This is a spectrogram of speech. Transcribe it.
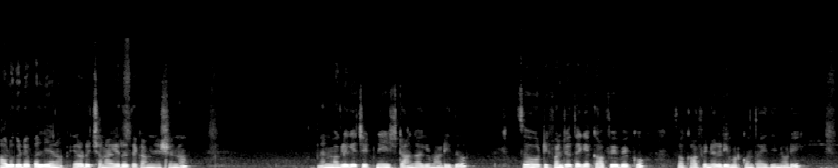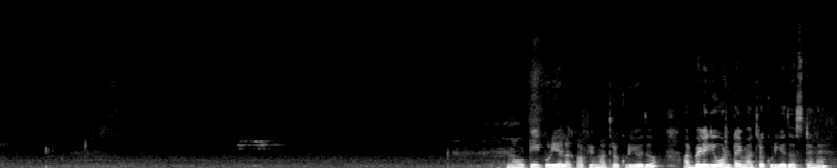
ಆಲೂಗಡ್ಡೆ ಪಲ್ಯನೂ ಎರಡು ಚೆನ್ನಾಗಿರುತ್ತೆ ಕಾಂಬಿನೇಷನ್ನು. ನನ್ನ ಮಗಳಿಗೆ ಚಟ್ನಿ ಇಷ್ಟ, ಹಂಗಾಗಿ ಮಾಡಿದ್ದು. ಸೊ, ಟಿಫನ್ ಜೊತೆಗೆ ಕಾಫಿ ಬೇಕು. ಸೊ, ಕಾಫಿನೂ ರೆಡಿ ಮಾಡ್ಕೊತಾ ಇದ್ದೀನಿ ನೋಡಿ. ನಾವು ಟೀ ಕುಡಿಯೋಲ್ಲ, ಕಾಫಿ ಮಾತ್ರ ಕುಡಿಯೋದು. ಆ ಬೆಳಿಗ್ಗೆ ಒನ್ ಟೈಮ್ ಮಾತ್ರ ಕುಡಿಯೋದು ಅಷ್ಟೇ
